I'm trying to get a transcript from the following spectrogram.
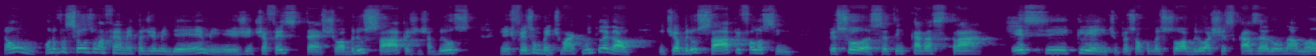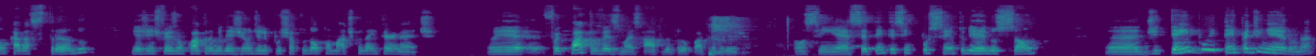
Então, quando você usa uma ferramenta de MDM, a gente já fez esse teste, eu abri o SAP, a gente abriu, a gente fez um benchmark muito legal. A gente abriu o SAP e falou assim: pessoas, você tem que cadastrar esse cliente. O pessoal começou a abrir o XK01 na mão, cadastrando, e a gente fez um 4MDG onde ele puxa tudo automático da internet. Foi quatro vezes mais rápido pelo 4MDG. Então, assim, é 75% de redução é, de tempo e tempo é dinheiro, né?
